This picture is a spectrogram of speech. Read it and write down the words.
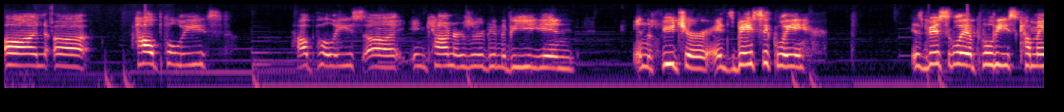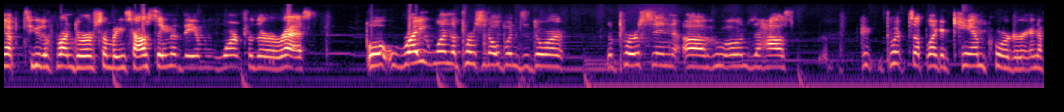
on uh how police how police uh encounters are going to be in in the future. It's basically it's basically a police coming up to the front door of somebody's house saying that they have a warrant for their arrest. But right when the person opens the door, the person uh, who owns the house p- puts up like a camcorder and a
